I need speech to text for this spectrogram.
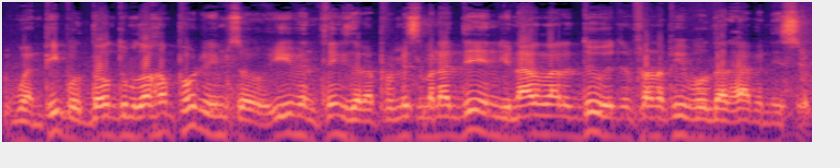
when people don't do Malacham Purim, so even things that are permissible in Adin, you're not allowed to do it in front of people that have an Isur.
